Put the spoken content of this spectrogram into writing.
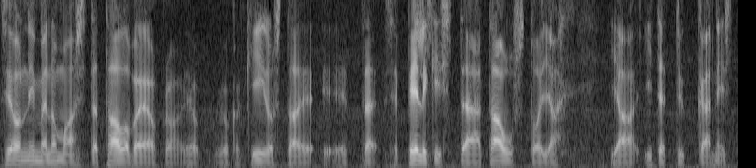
se on nimenomaan sitä talvea, joka, joka kiinnostaa, että se pelkistää taustoja ja itse tykkää niistä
